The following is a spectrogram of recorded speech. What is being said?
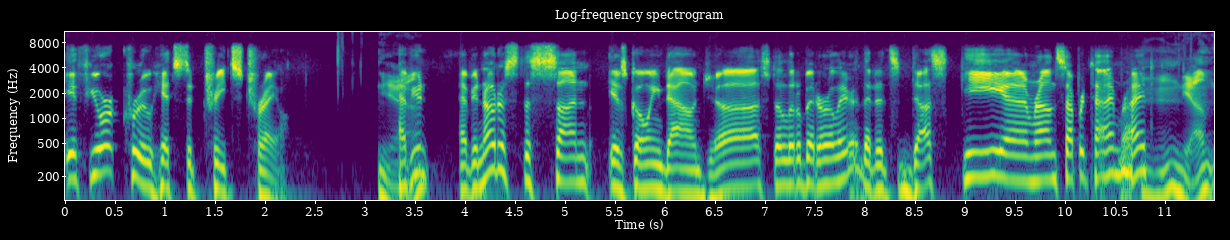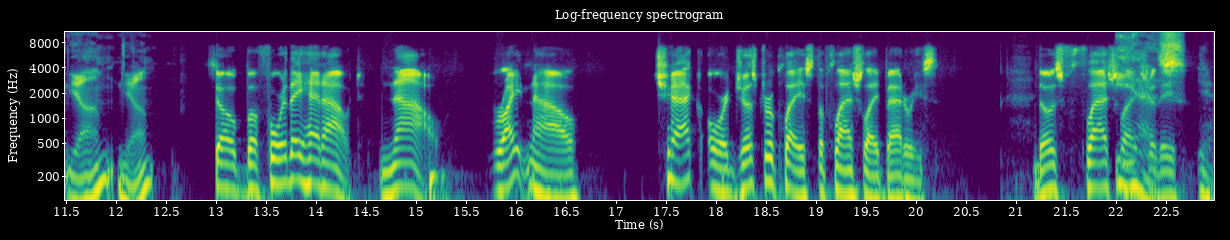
if your crew hits the treats trail, Yeah. have you have you noticed the sun is going down just a little bit earlier? That it's dusky around supper time, right? Mhm, Yeah, yeah, yeah. So before they head out, now, right now, check or just replace the flashlight batteries. Those flashlights are Yes. the yeah,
